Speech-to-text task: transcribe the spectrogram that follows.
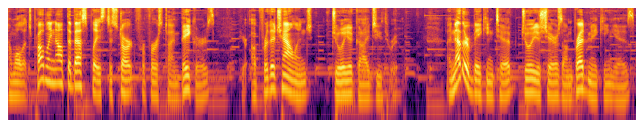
and while it's probably not the best place to start for first time bakers, if you're up for the challenge, Julia guides you through. Another baking tip Julia shares on bread making is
